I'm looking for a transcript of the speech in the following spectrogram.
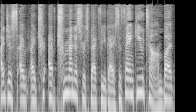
I just I I, tr- I have tremendous respect for you guys. So thank you, Tom. But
